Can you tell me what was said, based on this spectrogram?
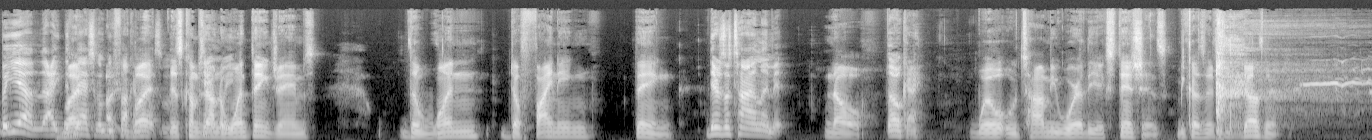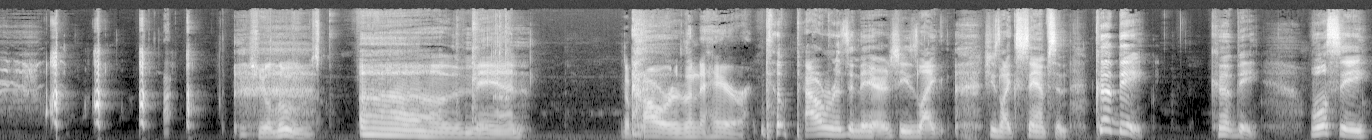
but yeah, like the match is gonna be fucking but awesome. this comes Can't down to wait. one thing, James. The one defining thing. There's a time limit. No. Okay. Will Utami wear the extensions? Because if she doesn't, she'll lose. Oh man, The power is in the hair. the power is in there. She's like she's like Samson. Could be, could be. We'll see.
